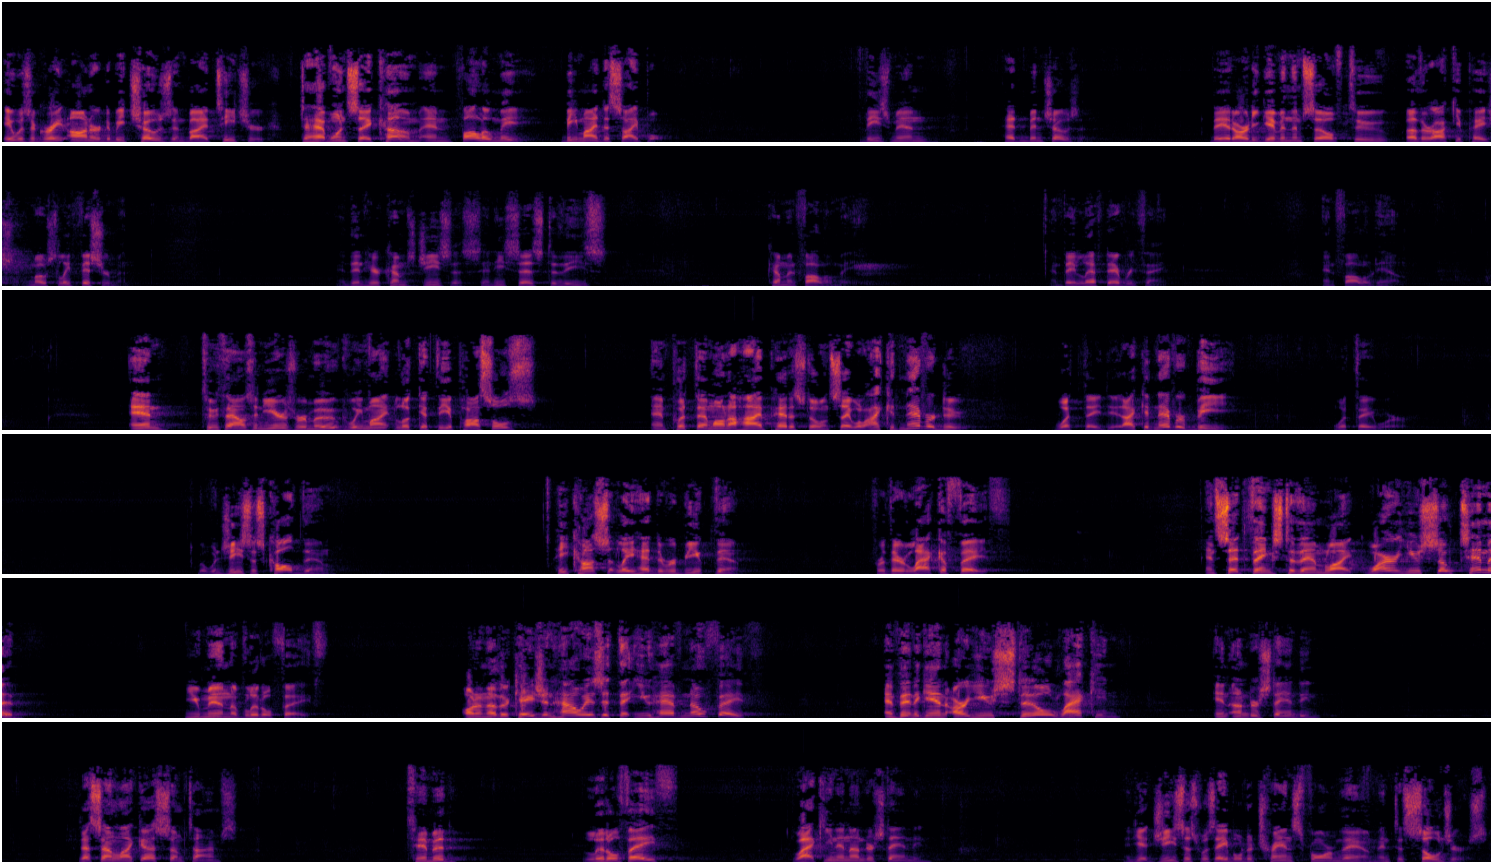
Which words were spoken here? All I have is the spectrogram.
It was a great honor to be chosen by a teacher, to have one say, Come and follow me, be my disciple. These men hadn't been chosen. They had already given themselves to other occupation, mostly fishermen. And then here comes Jesus, and he says to these, Come and follow me. And they left everything and followed him. And 2,000 years removed, we might look at the apostles and put them on a high pedestal and say, Well, I could never do what they did. I could never be what they were. But when Jesus called them, he constantly had to rebuke them for their lack of faith and said things to them like, Why are you so timid, you men of little faith? On another occasion, how is it that you have no faith? And then again, are you still lacking in understanding? Does that sound like us sometimes? Timid, little faith, lacking in understanding? And yet Jesus was able to transform them into soldiers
